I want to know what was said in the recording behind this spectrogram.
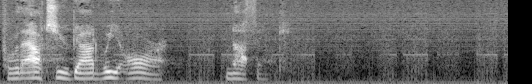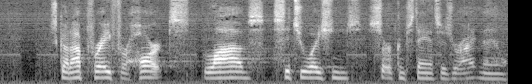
For without you, God, we are nothing. God, I pray for hearts, lives, situations, circumstances right now.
